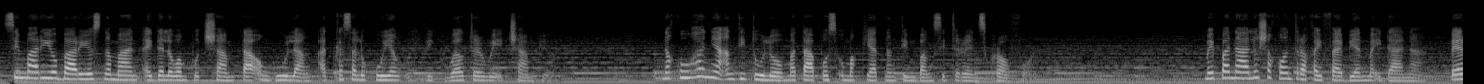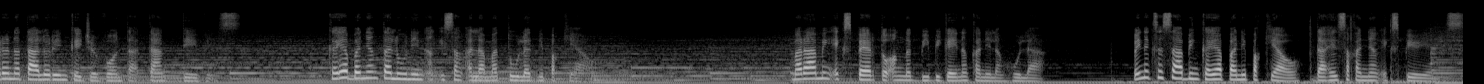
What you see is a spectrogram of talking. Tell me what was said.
Si Mario Barrios naman ay 29 taong gulang at kasalukuyang Vic welterweight champion. Nakuha niya ang titulo matapos umakyat ng timbang si Terence Crawford. May panalo siya kontra kay Fabian Maidana, pero natalo rin kay Gervonta Tank Davis. Kaya ba niyang talunin ang isang alamat tulad ni Pacquiao? Maraming eksperto ang nagbibigay ng kanilang hula. May nagsasabing kaya pa ni Pacquiao dahil sa kanyang experience.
